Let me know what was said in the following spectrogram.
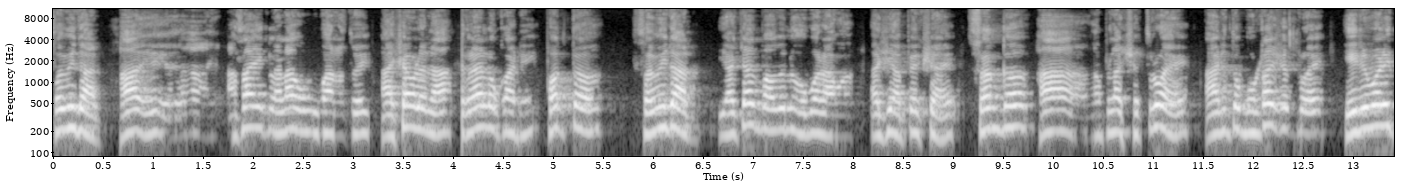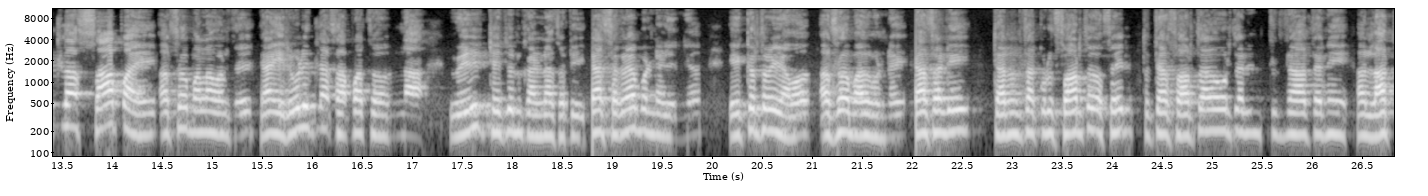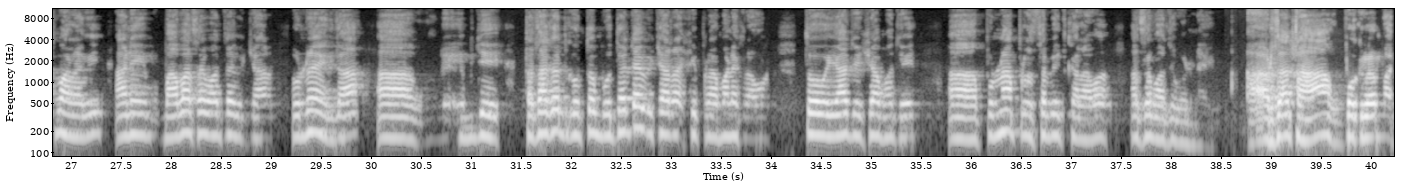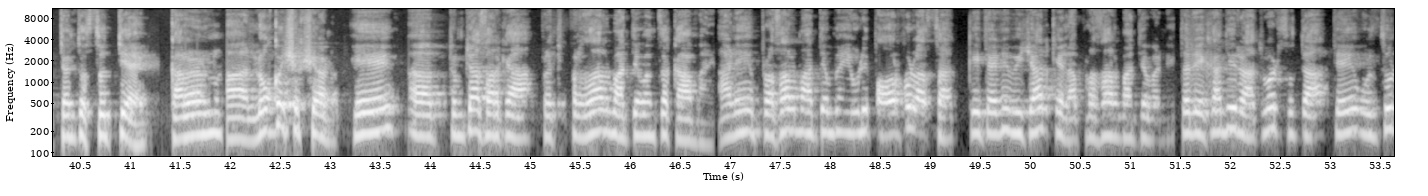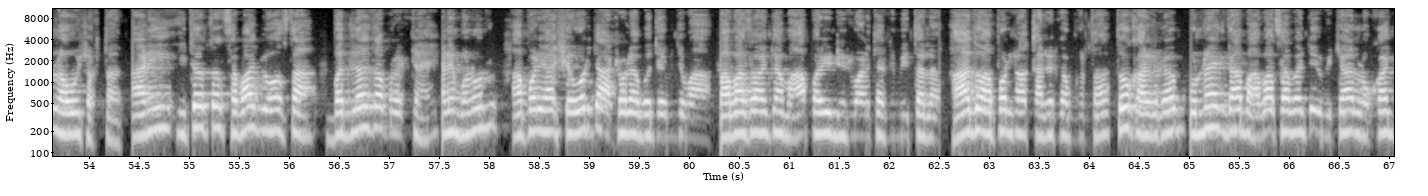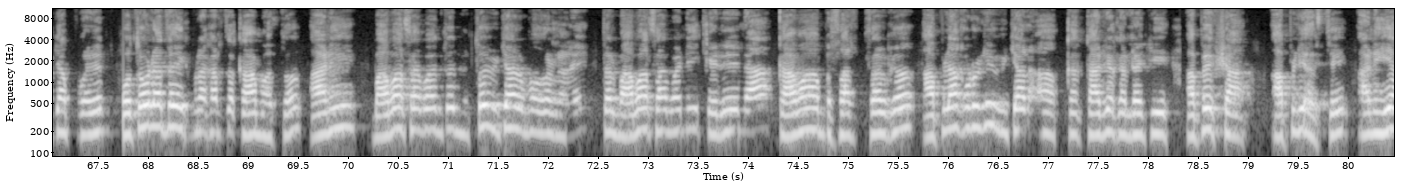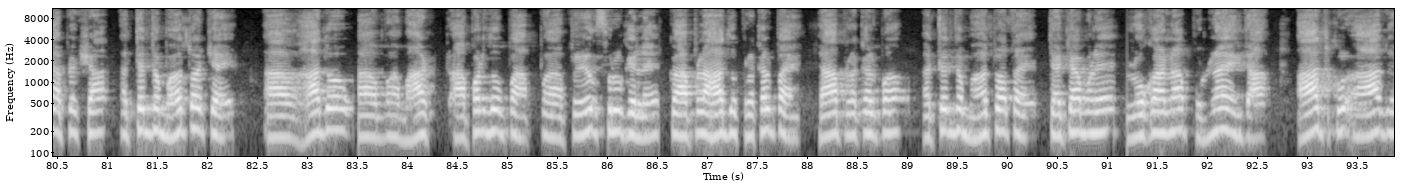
संविधान हा हे- हा असा एक लढा उभा राहतोय. अशा वेळेला सगळ्या लोकांनी फक्त संविधान याच्याच बाजूने उभं राहावं अशी अपेक्षा आहे. संघ हा आपला शत्रू आहे आणि तो मोठा शत्रू आहे. हिरवळीतला साप आहे असं मला वाटतंय. या हिरवळीतल्या सापाचं ना वेळीत ठेचून काढण्यासाठी या सगळ्या मंडळींनी एकत्र यावं असं माझं म्हणणं आहे. त्यासाठी त्यानंतर कुठे स्वार्थ असेल तर त्या स्वार्थावर त्यांनी त्यांना- त्यांनी लात मारावी. आणि बाबासाहेबांचा विचार पुन्हा एकदा म्हणजे तथागत गौतम बुद्धाच्या विचाराशी प्रामाणिक राहून तो या देशामध्ये पुन्हा प्रस्थापित करावा असं माझं म्हणणं आहे. अर्थात हा उपक्रम अत्यंत स्तुत्य आहे. कारण लोकशिक्षण हे तुमच्यासारख्या प्रसार माध्यमांचं काम आहे. आणि प्रसार माध्यम एवढी पॉवरफुल असतात की त्यांनी विचार केला प्रसार माध्यमांनी. तर एखादी राजवट सुद्धा ते उलटून लावू शकतात. आणि इतर तर समाज व्यवस्था बदलायचा प्रश्न आहे. आणि म्हणून आपण या शेवटच्या आठवड्यामध्ये म्हणजे बाबासाहेबांच्या महापरिनिर्वाणाच्या निमित्तानं हा जो आपण कार्यक्रम करता तो कार्यक्रम पुन्हा एकदा बाबासाहेबांचे विचार लोकांच्या पर्यंत पोहोचवण्याचं एक प्रकारचं काम असतं. आणि बाबासाहेबांचं तो विचार बघणार नाही तर बाबासाहेबांनी केलेल्या कामासारखं आपल्याकडूनही विचार कार्य करण्याची अपेक्षा आपली असते. आणि ही अपेक्षा अत्यंत महत्वाची आहे. हा जो महा- आपण जो प्रयोग सुरू केलाय किंवा आपला हा जो प्रकल्प आहे हा प्रकल्प अत्यंत महत्त्वाचा आहे. त्याच्यामुळे लोकांना पुन्हा एकदा आज आज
